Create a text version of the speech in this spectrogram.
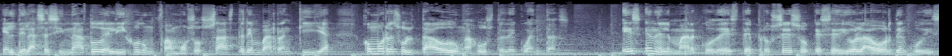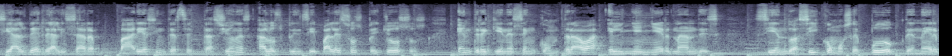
el del asesinato del hijo de un famoso sastre en Barranquilla como resultado de un ajuste de cuentas. Es en el marco de este proceso que se dio la orden judicial de realizar varias interceptaciones a los principales sospechosos, entre quienes se encontraba el ñeñe Hernández, siendo así como se pudo obtener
